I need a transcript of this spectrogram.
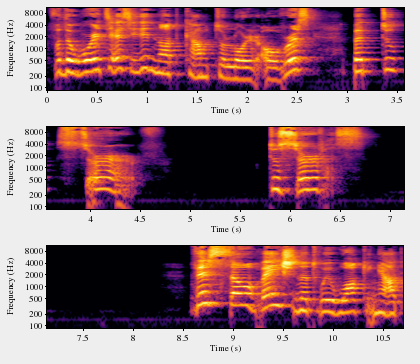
For the word says he did not come to lord it over us, but to serve, to serve us. This salvation that we're walking out,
